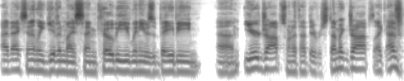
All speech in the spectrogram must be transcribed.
I've accidentally given my son Kobe when he was a baby um, ear drops when I thought they were stomach drops. Like I've,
